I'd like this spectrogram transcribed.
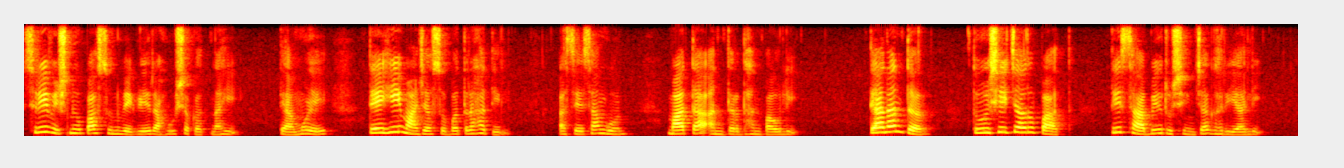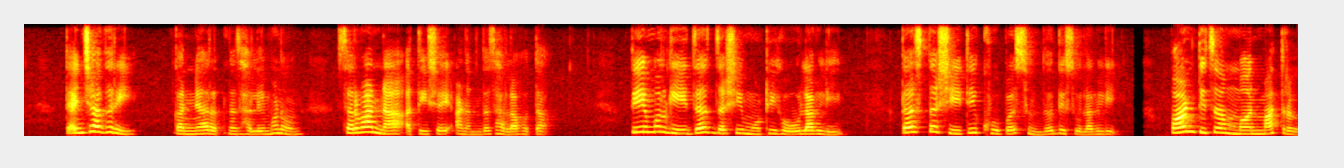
श्री विष्णूपासून वेगळे राहू शकत नाही. त्यामुळे तेही माझ्यासोबत राहतील असे सांगून माता अंतर्धान पावली. त्यानंतर तुळशीच्या रूपात ती साबीर ऋषींच्या घरी आली. त्यांच्या घरी कन्यारत्न झाले म्हणून सर्वांना अतिशय आनंद झाला होता. ती मुलगी जसजशी मोठी होऊ लागली तसतशी ती खूपच सुंदर दिसू लागली. पण तिचं मन मात्र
